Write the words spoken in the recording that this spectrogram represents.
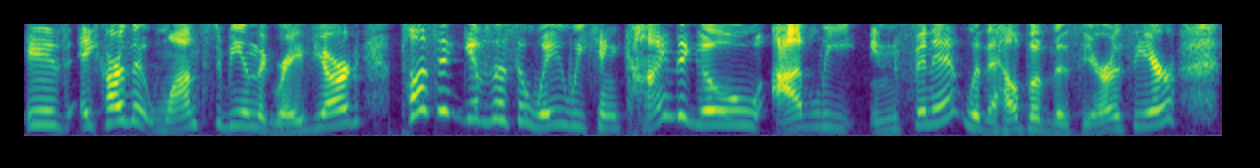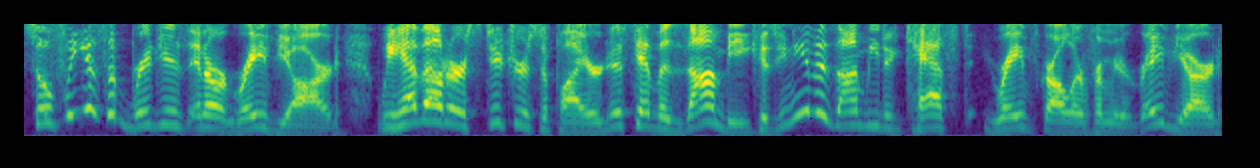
is a card that wants to be in the graveyard, plus it gives us a way we can kind of go oddly infinite with the help of Viscera Seer. So if we get some bridges in our graveyard, we have out our Stitcher Supplier, just have a zombie, because you need a zombie to cast Gravecrawler from your graveyard.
